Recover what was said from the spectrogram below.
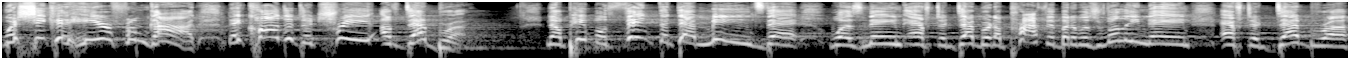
where she could hear from God. They called it the tree of Deborah. Now, people think that that means that was named after Deborah the prophet, but it was really named after Deborah,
